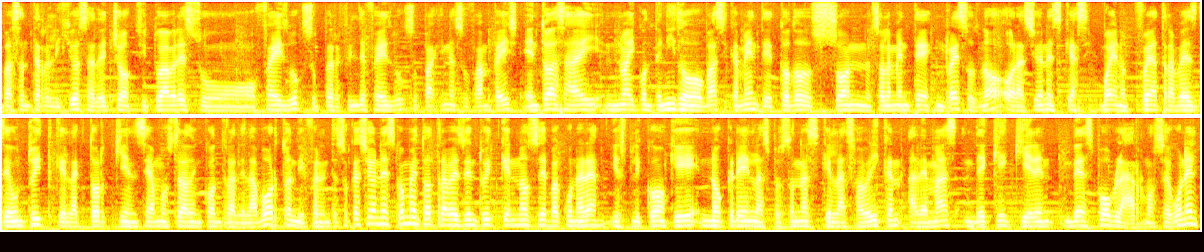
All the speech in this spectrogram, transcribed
bastante religiosa. De hecho, si tú abres su Facebook, su perfil de Facebook, su página, su fanpage, en todas hay, no hay contenido básicamente, todos son solamente rezos, ¿no? Oraciones que hace. Bueno, fue a través de un tweet que el actor, quien se ha mostrado en contra del aborto en diferentes ocasiones, comentó a través de un tweet que no se vacunará y explicó que no cree en las personas que las fabrican, además de que quieren despoblarnos. Según él,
